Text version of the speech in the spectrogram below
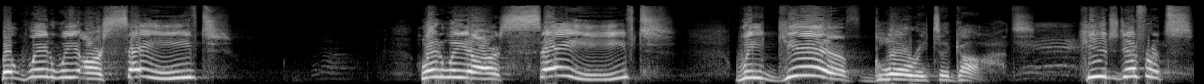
But when we are saved, when we are saved, we give glory to God. Huge difference.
